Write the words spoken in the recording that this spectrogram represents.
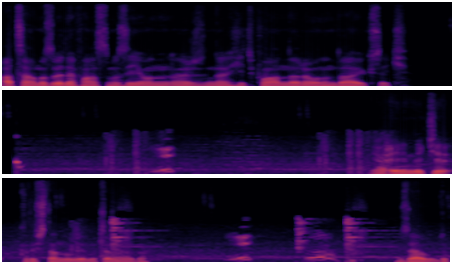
Atağımız ve defansımız iyi. Onun haricinde hit puanları onun daha yüksek. Yani elindeki kılıçtan oluyor muhtemelen da. Güzel vurduk.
